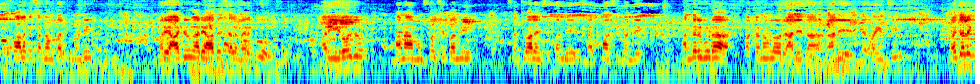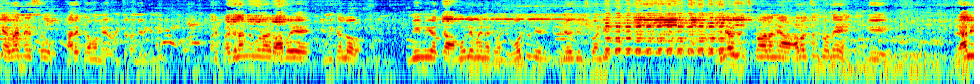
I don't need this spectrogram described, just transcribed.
పురపాలక సంఘం తరపు నుండి మరి ఆర్టీఓ గారి ఆదేశాల మేరకు మరి ఈరోజు మన మున్సిపల్ సిబ్బంది సచివాలయం సిబ్బంది మెప్మా సిబ్బంది అందరూ కూడా పట్టణంలో ర్యాలీ ర్యాలీ నిర్వహించి ప్రజలకి అవేర్నెస్ కార్యక్రమం నిర్వహించడం జరిగింది. మరి ప్రజలందరూ కూడా రాబోయే ఎన్నికల్లో మీ మీ యొక్క అమూల్యమైనటువంటి ఓటుని వినియోగించుకోండి. వినియోగించుకోవాలనే ఆలోచనతోనే ఈ ర్యాలీ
